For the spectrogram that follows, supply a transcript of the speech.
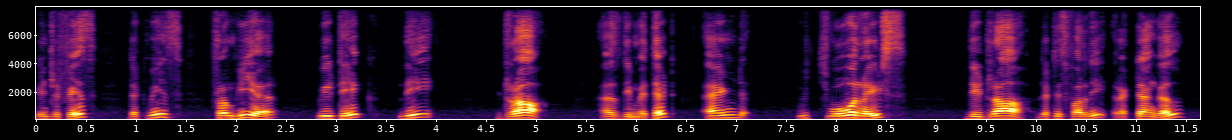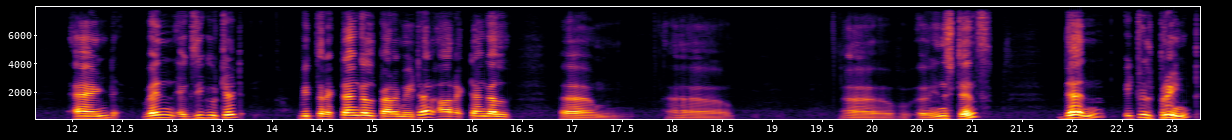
interface that means from here we take the draw as the method and which overrides the draw that is for the rectangle and when executed with rectangle parameter or rectangle um, uh, uh, instance then it will print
